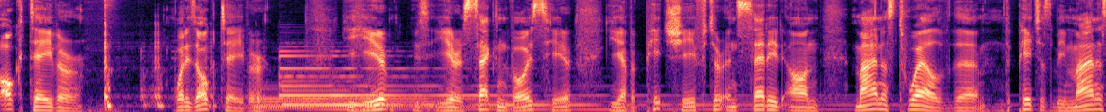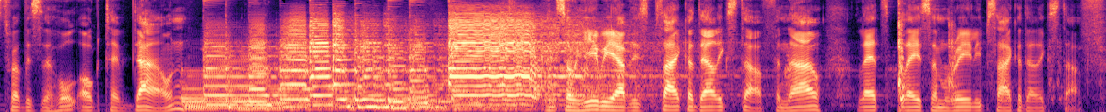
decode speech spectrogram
octaver. What is octaver? You hear, you hear a second voice here. You have a pitch shifter and set it on minus 12. The, the pitch has to be minus 12. This is a whole octave down. And so here we have this psychedelic stuff. And now let's play some really psychedelic stuff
